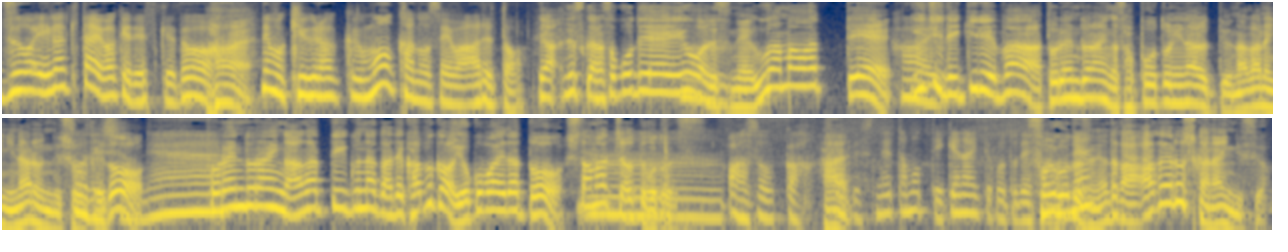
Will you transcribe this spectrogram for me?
図を描きたいわけですけど、はい、でも急落も可能性はあると。いや、ですからそこで、要はですね、うん、上回って、維持できればトレンドラインがサポートになるっていう流れになるんでしょうけど、ね、トレンドラインが上がっていく中で株価は横ばいだと下回っちゃうってことです。ああ、そうか、はい。そうですね。保っていけないってことですね。そういうことですね。だから上がるしかないんですよ。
